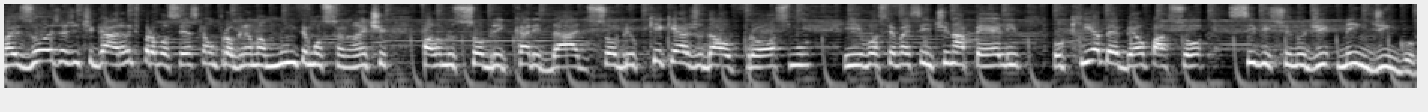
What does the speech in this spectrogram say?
Mas hoje a gente garante para vocês que é um programa muito emocionante, falando sobre caridade, sobre o que é ajudar o próximo e você vai sentir na pele o que a Bebel passou se vestindo de mendigo.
